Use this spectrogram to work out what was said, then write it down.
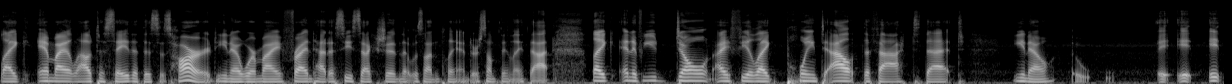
Like, am I allowed to say that this is hard? You know, where my friend had a C-section that was unplanned or something like that. Like, and if you don't, I feel like point out the fact that, you know, it it, it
